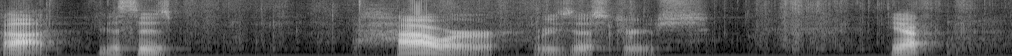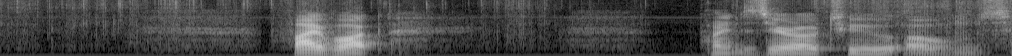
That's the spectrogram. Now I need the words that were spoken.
Ah, this is power resistors. Yep. 5 watt, 0.02 ohms.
